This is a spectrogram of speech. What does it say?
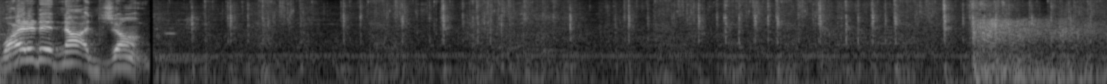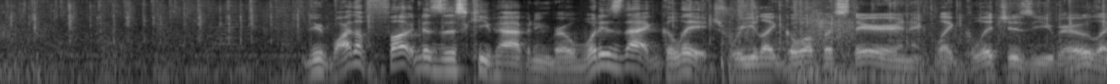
Why did it not jump? Dude, why the fuck does this keep happening, bro? What is that glitch where you like go up a stair and it like glitches you, bro? Like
